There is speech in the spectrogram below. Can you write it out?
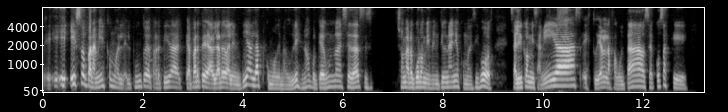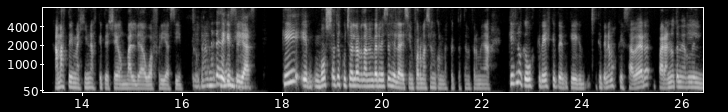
E, e, eso para mí es como el, punto de partida, que aparte de hablar de valentía, habla como de madurez, ¿no? Porque a uno de esa edad, yo me recuerdo mis 21 años, como decís vos, salir con mis amigas, estudiar en la facultad, o sea, cosas que jamás te imaginas que te llega un balde de agua fría así. Totalmente. Antes de que sigas, ¿Qué, eh, vos ya te escuché hablar también varias veces de la desinformación con respecto a esta enfermedad. ¿Qué es lo que vos crees que, tenemos que saber para no tenerle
